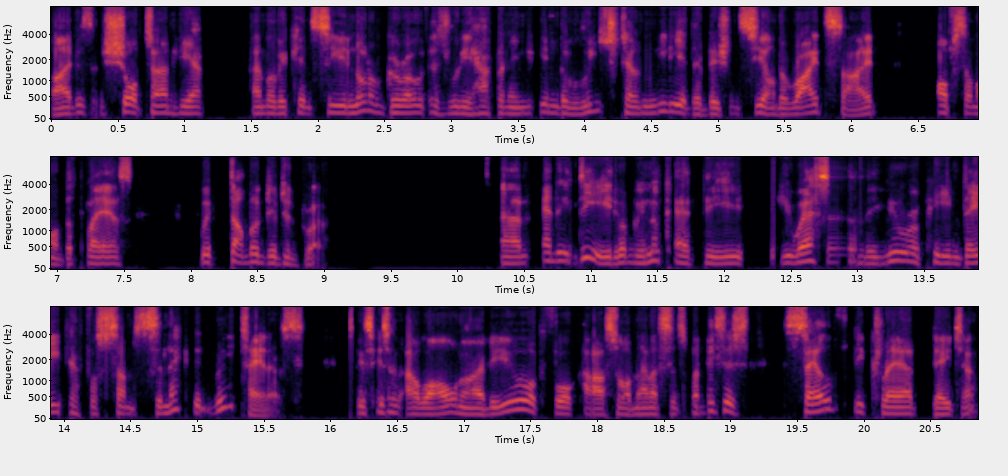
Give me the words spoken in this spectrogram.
right? This is short term here. And we can see a lot of growth is really happening in the retail media division, see on the right side of some of the players with double digit growth. Um, and indeed, when we look at the US and the European data for some selected retailers, this isn't our own idea or forecast or analysis, but this is self declared data.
